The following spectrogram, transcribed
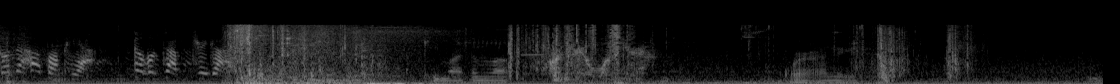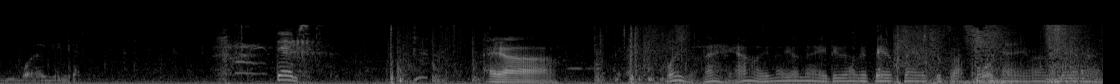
Got a hop up here. Double tap trigger. Keep my hand locked. R301 here. Where I need. Boy, you got Dibs. Hey, uh, what is your name? I don't even know your name, dude. I've been playing playing since about four games. I don't know your name.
